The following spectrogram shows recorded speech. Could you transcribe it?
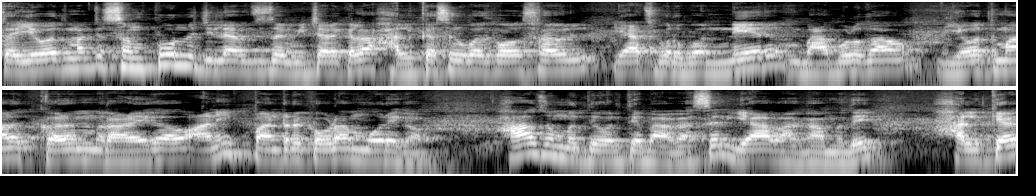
तर यवतमाळच्या संपूर्ण जिल्ह्याचा जर विचार केला हलक्या स्वरूपात पाऊस राहील याचबरोबर नेर बाबुळगाव यवतमाळ कळंब राळेगाव आणि पांढरकवडा मोरेगाव. हा जो मध्यवर्ती भाग असेल या भागामध्ये हलक्या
